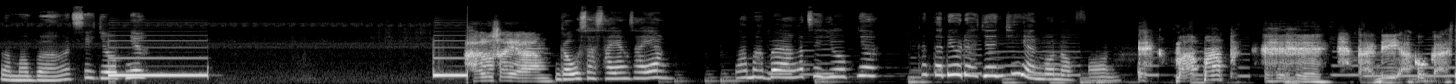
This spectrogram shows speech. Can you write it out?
Lama banget sih jawabnya. Halo sayang, Gak usah sayang-sayang. Lama banget sih jawabnya. Kan tadi udah janjian mau nelfon. maaf maaf. Hehehe, tadi aku kas.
